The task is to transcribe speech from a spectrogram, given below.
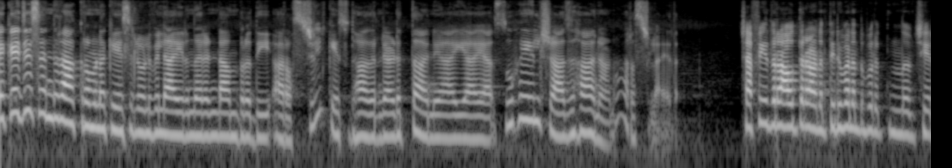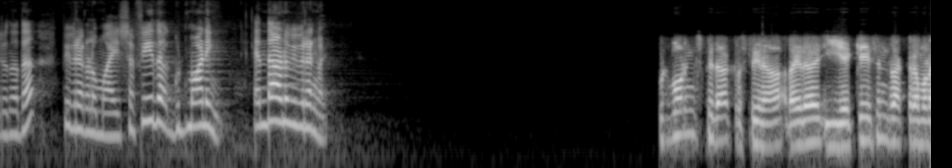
എ കെ ജി സെന്റർ ആക്രമണ കേസിൽ ഒളിവിലായിരുന്ന രണ്ടാം പ്രതി അറസ്റ്റിൽ കെ സുധാകരന്റെ അടുത്ത അനുയായിയായ സുഹേൽ ഷാജഹാനാണ് അറസ്റ്റിലായത്. ഷഫീദ് റാവുത്തറാണ് തിരുവനന്തപുരത്ത് നിന്ന് ചേരുന്നത്. വിവരങ്ങളുമായി ഷഫീദ് ഗുഡ് മോർണിംഗ്. എന്താണ് വിവരങ്ങൾ? Good morning Smitha Christina. അതായത് ഈ എ കെ സെന്റർ ആക്രമണ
